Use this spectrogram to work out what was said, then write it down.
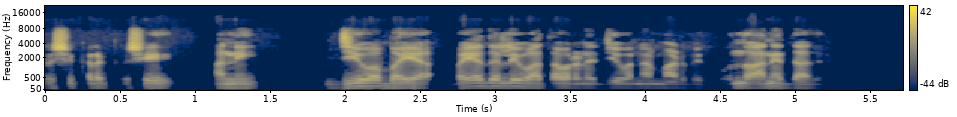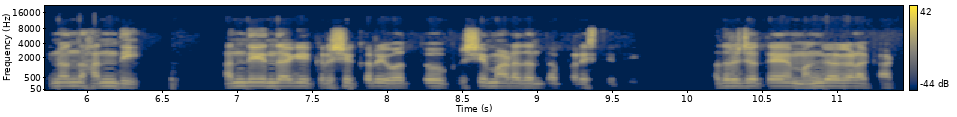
ಕೃಷಿಕರ ಕೃಷಿ ಹಾನಿ, ಜೀವ ಭಯ, ಭಯದಲ್ಲಿ ವಾತಾವರಣ ಜೀವನ ಮಾಡಬೇಕು, ಒಂದು ಆನೆದ್ದಾದ್ರೆ, ಇನ್ನೊಂದು ಹಂದಿ, ಹಂದಿಯಿಂದಾಗಿ ಕೃಷಿಕರು ಇವತ್ತು ಕೃಷಿ ಮಾಡದಂತ ಪರಿಸ್ಥಿತಿ. ಅದ್ರ ಜೊತೆ ಮಂಗಗಳ ಕಾಟ,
